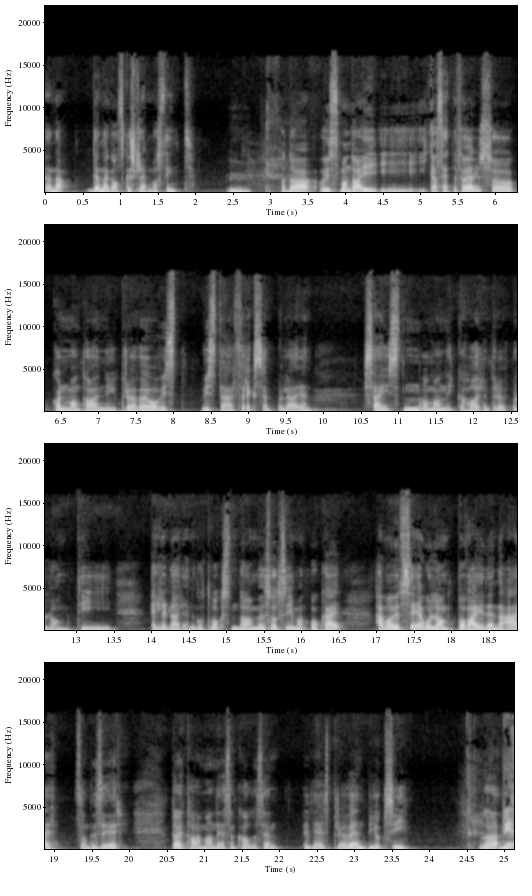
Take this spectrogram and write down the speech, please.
Den er, den er ganske slem og sint. Mm. Så da, hvis man da i, i, ikke har sett det før, så kan man ta en ny prøve. Og hvis, hvis det er f.eks. er en 16, og man ikke har en prøve på lang tid, eller det er en godt voksen dame, så sier man ok, her må vi se hvor langt på vei denne er, som du sier. Da tar man det som kalles en vevsprøve, en biopsi. Blir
